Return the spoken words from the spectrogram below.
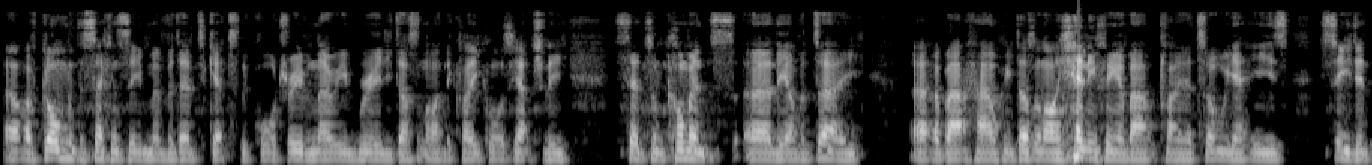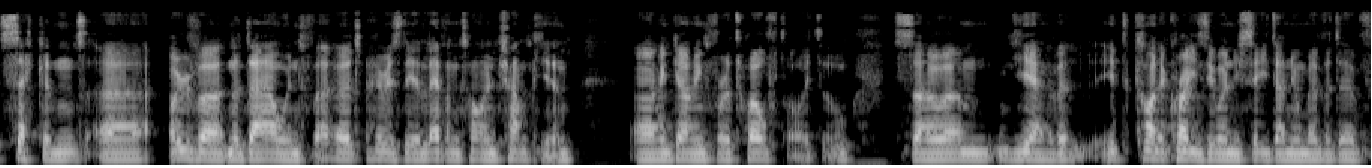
Uh, I've gone with the second seed Medvedev to get to the quarter, even though he really doesn't like the clay courts. He actually said some comments uh, the other day uh, about how he doesn't like anything about clay at all. Yet he's seeded second uh, over Nadal in third, who is the 11-time champion uh, and going for a 12th title. So um, yeah, it's kind of crazy when you see Daniil Medvedev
